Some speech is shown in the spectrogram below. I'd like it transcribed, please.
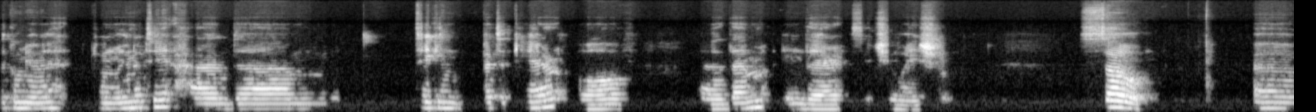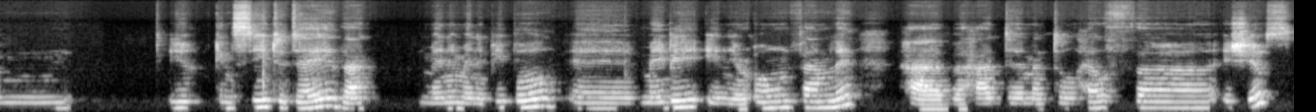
the communi- community had um, taken better care of uh, them in their situation. So um, you can see today that many, many people, uh, maybe in your own family, have had uh, mental health uh, issues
